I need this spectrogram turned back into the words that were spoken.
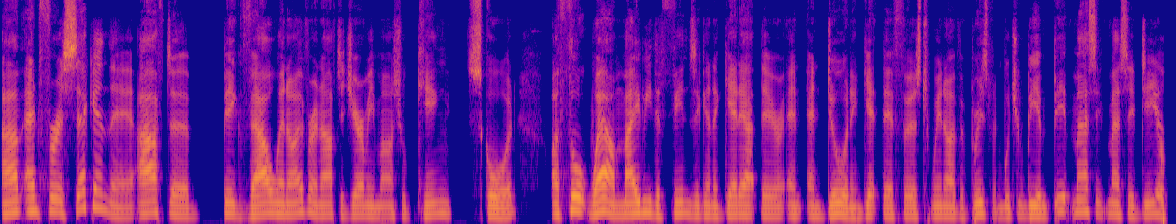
Um, and for a second there, after Big Val went over and after Jeremy Marshall King scored, I thought, wow, maybe the Finns are going to get out there and, and do it and get their first win over Brisbane, which will be a bit massive, massive deal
